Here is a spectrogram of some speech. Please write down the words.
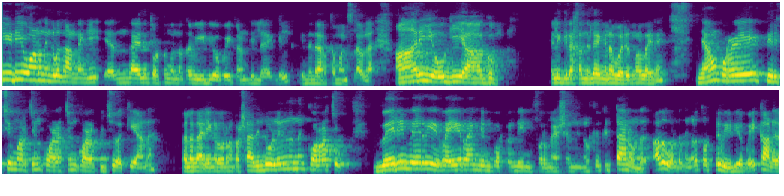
വീഡിയോ ആണ് നിങ്ങൾ കാണണമെങ്കിൽ എന്തായാലും തൊട്ട് മുന്നത്തെ വീഡിയോ പോയി കണ്ടില്ലെങ്കിൽ ഇതിന്റെ അർത്ഥം മനസ്സിലാവില്ല. ആര് യോഗിയാകും അതിൽ ഗ്രഹനില എങ്ങനെ വരും എന്നുള്ളതിനെ ഞാൻ കുറെ തിരിച്ചും മറിച്ചും കുഴച്ചും കുഴപ്പിച്ചും ഒക്കെയാണ് പല കാര്യങ്ങൾ പറഞ്ഞത്. പക്ഷെ അതിന്റെ ഉള്ളിൽ നിന്ന് കുറച്ചു very very rare and important information നിങ്ങൾക്ക് കിട്ടാനുണ്ട്. അതുകൊണ്ട് നിങ്ങൾ തൊട്ട് വീഡിയോ പോയി കാണുക.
